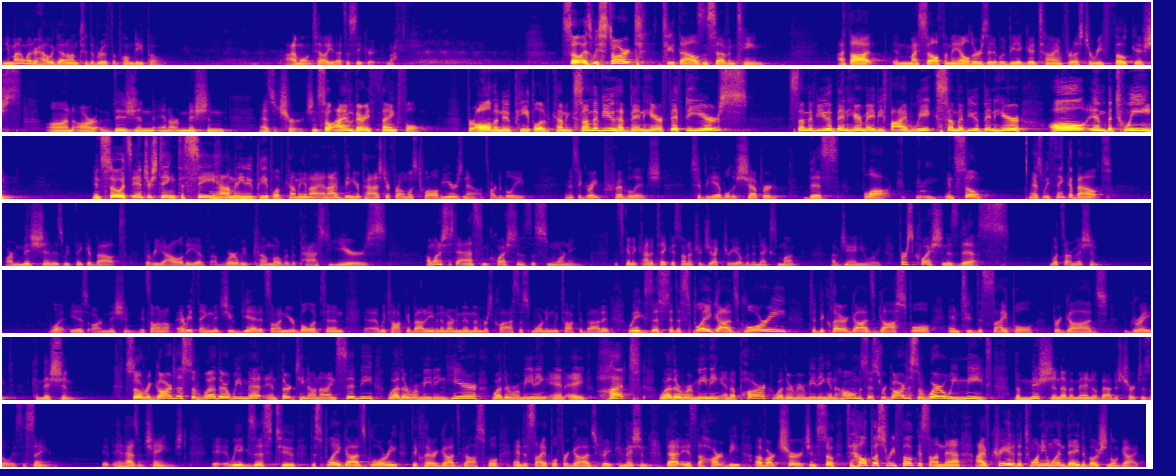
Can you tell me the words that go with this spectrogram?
you might wonder how we got onto the roof of Home Depot. I won't tell you, that's a secret. No. So, as we start 2017, I thought, and myself and the elders, that it would be a good time for us to refocus on our vision and our mission as a church. And so, I am very thankful for all the new people that have coming. Some of you have been here 50 years, some of you have been here maybe five weeks, some of you have been here all in between. And so it's interesting to see how many new people have come. And, I, and I've been your pastor for almost 12 years now. It's hard to believe. And it's a great privilege to be able to shepherd this flock. and so, as we think about our mission, as we think about the reality of, of where we've come over the past years, I want us just to ask some questions this morning It's going to kind of take us on a trajectory over the next month of January. First question is this What's our mission? What is our mission? It's on everything that you get. It's on your bulletin. Uh, we talked about it even in our new members class this morning. We talked about it. We exist to display God's glory, to declare God's gospel, and to disciple for God's great commission. So, regardless of whether we met in 1309 Sydney, whether we're meeting here, whether we're meeting in a hut, whether we're meeting in a park, whether we're meeting in homes, just regardless of where we meet, the mission of Emmanuel Baptist Church is always the same. It, it hasn't changed. It, we exist to display God's glory, declare God's gospel, and disciple for God's great commission. That is the heartbeat of our church. And so, to help us refocus on that, I've created a 21 day devotional guide.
